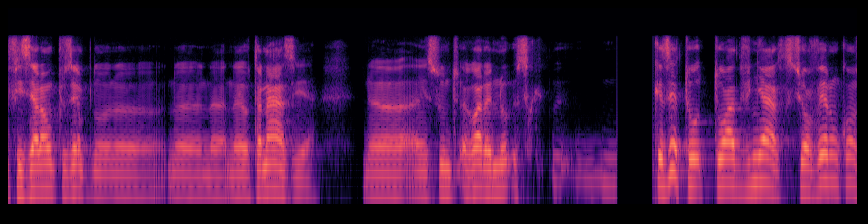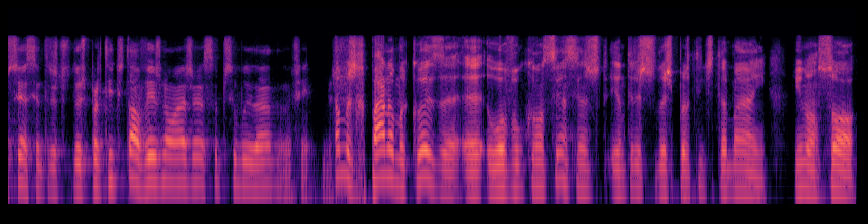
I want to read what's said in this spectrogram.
fizeram, por exemplo, no, no, na, na, eutanásia, na, em, agora no, Quer dizer, estou a adivinhar que se houver um consenso entre estes dois partidos, talvez não haja essa possibilidade. Enfim, mas... Não, mas repara uma coisa: uh, houve um consenso entre estes dois partidos também, e não só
